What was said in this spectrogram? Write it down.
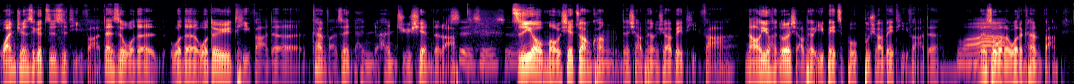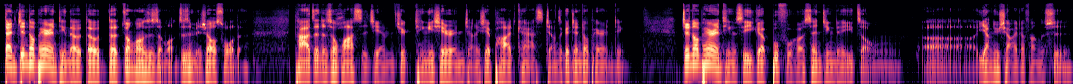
完全是个支持体罚，但是我的我的我对于体罚的看法是很很很局限的啦。是是是，只有某些状况的小朋友需要被体罚，然后有很多的小朋友一辈子不不需要被体罚的。哇，那是我的我的看法。但 gentle parenting 的的的状况是什么？这是 Michelle 说的，他真的是花时间去听一些人讲一些 podcast，讲这个 gentle parenting。Gentle parenting 是一个不符合圣经的一种呃养育小孩的方式。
